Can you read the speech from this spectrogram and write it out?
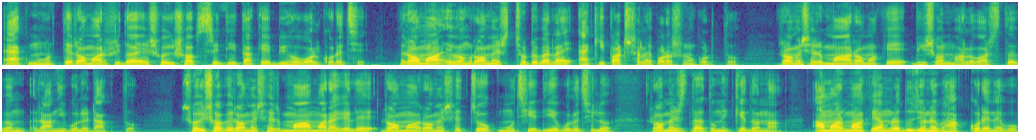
এক মুহূর্তে রমার হৃদয়ে শৈশব স্মৃতি তাকে বিহবল করেছে। রমা এবং রমেশ ছোটবেলায় একই পাঠশালায় পড়াশুনো করত। রমেশের মা রমাকে ভীষণ ভালোবাসত এবং রানী বলে ডাকত। শৈশবে রমেশের মা মারা গেলে রমা রমেশের চোখ মুছিয়ে দিয়ে বলেছিল, রমেশদা, তুমি কেঁদো না। আমার মাকে আমরা দুজনে ভাগ করে নেব।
